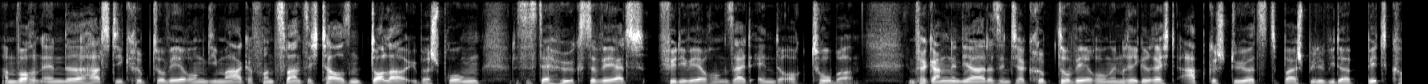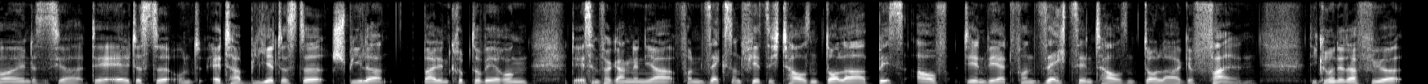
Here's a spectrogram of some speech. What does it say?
Am Wochenende hat die Kryptowährung die Marke von 20.000 Dollar übersprungen. Das ist der höchste Wert für die Währung seit Ende Oktober. Im vergangenen Jahr, da sind ja Kryptowährungen regelrecht abgestürzt. Beispiel wieder Bitcoin, das ist ja der älteste und etablierteste Spieler bei den Kryptowährungen. Der ist im vergangenen Jahr von 46.000 Dollar bis auf den Wert von 16.000 Dollar gefallen. Die Gründe dafür,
